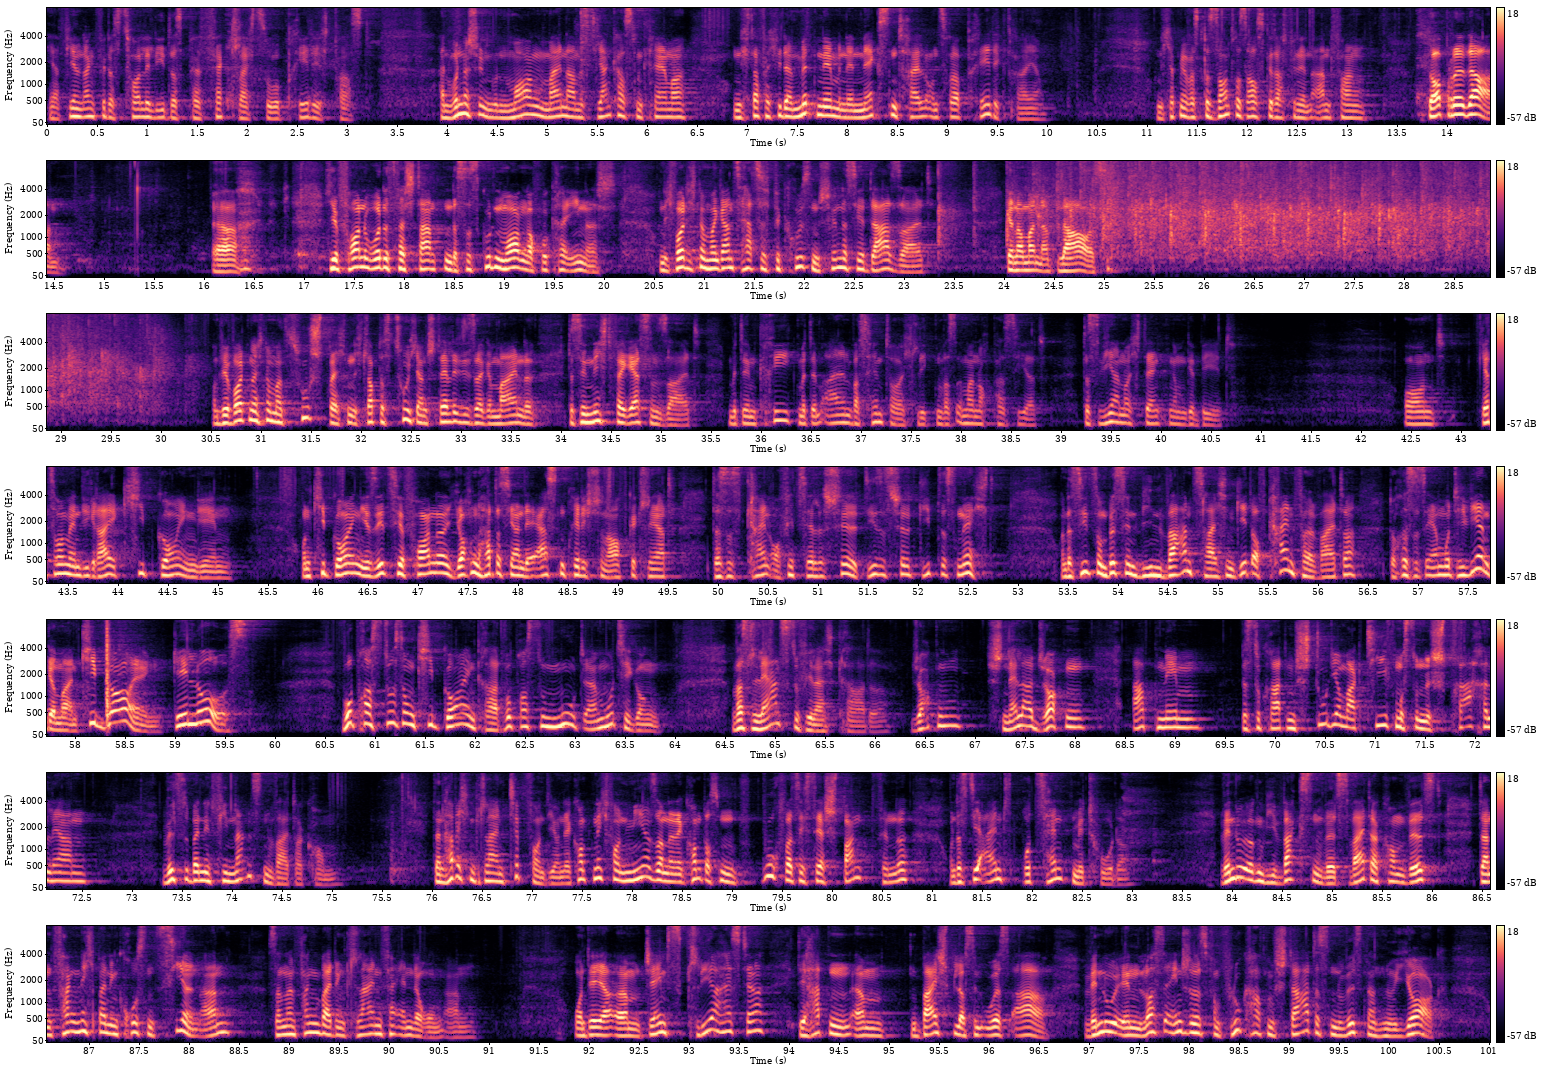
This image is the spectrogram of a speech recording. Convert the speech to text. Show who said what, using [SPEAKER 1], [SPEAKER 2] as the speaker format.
[SPEAKER 1] Ja, vielen Dank für das tolle Lied, das perfekt gleich zur Predigt passt. Einen wunderschönen guten Morgen. Mein Name ist Jan-Carsten Krämer und ich darf euch wieder mitnehmen in den nächsten Teil unserer Predigtreihe. Und ich habe mir was Besonderes ausgedacht für den Anfang. Dobre dan. Äh, hier vorne wurde es verstanden, das ist Guten Morgen auf Ukrainisch. Und ich wollte euch nochmal ganz herzlich begrüßen. Schön, dass ihr da seid. Genau mal einen Applaus. Und wir wollten euch nochmal zusprechen, ich glaube, das tue ich anstelle dieser Gemeinde, dass ihr nicht vergessen seid mit dem Krieg, mit dem allem, was hinter euch liegt und was immer noch passiert. Dass wir an euch denken im Gebet. Und jetzt wollen wir in die Reihe Keep Going gehen. Und Keep Going, ihr seht es hier vorne, Jochen hat es ja in der ersten Predigt schon aufgeklärt, das ist kein offizielles Schild. Dieses Schild gibt es nicht. Und das sieht so ein bisschen wie ein Warnzeichen, geht auf keinen Fall weiter, doch es ist eher motivierend gemeint. Keep going, geh los. Wo brauchst du so ein Keep Going gerade? Wo brauchst du Mut, Ermutigung? Was lernst du vielleicht gerade? Joggen, schneller joggen, abnehmen? Bist du gerade im Studium aktiv? Musst du eine Sprache lernen? Willst du bei den Finanzen weiterkommen? Dann habe ich einen kleinen Tipp von dir und der kommt nicht von mir, sondern der kommt aus einem Buch, was ich sehr spannend finde und das ist die 1%-Methode. Wenn du irgendwie wachsen willst, weiterkommen willst, dann fang nicht bei den großen Zielen an, sondern fangen bei den kleinen Veränderungen an. Und der ähm, James Clear heißt er, der hat ein, ähm, ein, Beispiel aus den USA. Wenn du in Los Angeles vom Flughafen startest und du willst nach New York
